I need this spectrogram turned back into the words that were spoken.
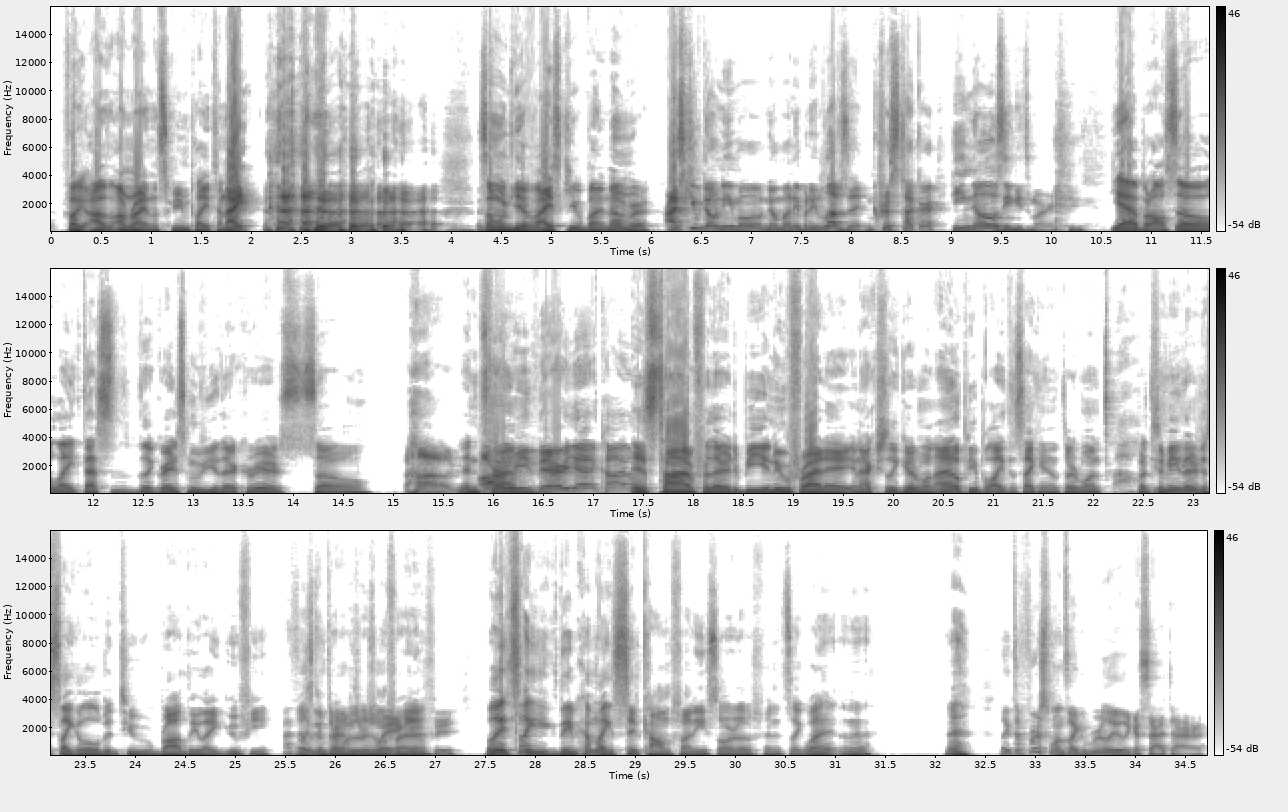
Fuck, I'm, I'm writing the screenplay tonight. Someone give Ice Cube my number. Ice Cube don't need mo- no money, but he loves it. And Chris Tucker, he knows he needs money. Yeah, but also like that's the greatest movie of their careers. So Uh, are time. we there yet, Kyle? it's time for there to be a new Friday, an actually good one. I know people like the second and third one, but Oh, do to me they? they're just like a little bit too broadly like goofy I feel as like the third compared to the one's original way Friday. goofy. Well, it's like they become like sitcom funny sort of, and it's like what? Eh. Eh. Like the first one's like really like a satire.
